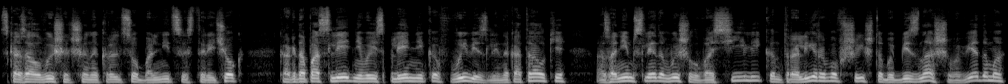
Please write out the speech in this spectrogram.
сказал вышедший на крыльцо больницы старичок, когда последнего из пленников вывезли на каталке, а за ним следом вышел Василий, контролировавший, чтобы без нашего ведома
